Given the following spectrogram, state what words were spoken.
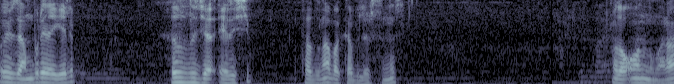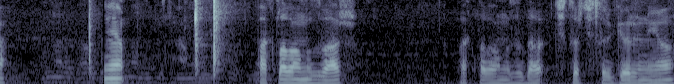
O yüzden buraya gelip hızlıca erişip tadına bakabilirsiniz. O da 10 numara. Yine baklavamız var. Baklavamızı da çıtır çıtır görünüyor.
